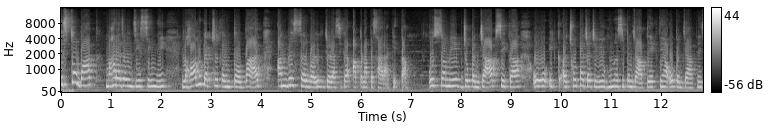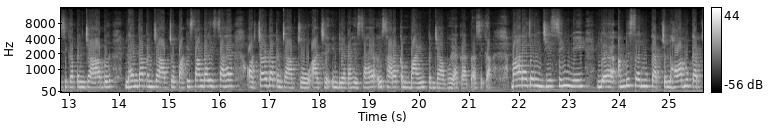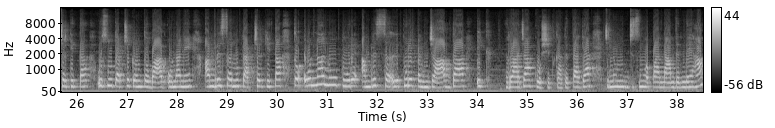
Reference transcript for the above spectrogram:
ਇਸ ਤੋਂ ਬਾਅਦ ਮਹਾਰਾਜਾ ਰਣਜੀਤ ਸਿੰਘ ਨੇ ਲਾਹੌਰ ਨੂੰ ਕੈਪਚਰ ਕਰਨ ਤੋਂ ਬਾਅਦ ਅੰਮ੍ਰਿਤਸਰ ਵੱਲ ਜਿਹੜਾ ਸੀਗਾ ਆਪਣਾ ਪਸਾਰਾ ਕੀਤਾ। ਉਸ ਸਮੇਂ ਜੋ ਪੰਜਾਬ ਸੀਗਾ, ਉਹ ਇੱਕ ਛੋਟਾ ਜਿਹਾ ਜਿਵੇਂ ਹੁਣ ਅਸੀਂ ਪੰਜਾਬ ਦੇਖਦੇ ਹਾਂ, ਉਹ ਪੰਜਾਬ ਨਹੀਂ ਸੀਗਾ। ਪੰਜਾਬ, ਲਹਿੰਦਾ ਪੰਜਾਬ ਜੋ ਪਾਕਿਸਤਾਨ ਦਾ ਹਿੱਸਾ ਹੈ ਔਰ ਚੜ੍ਹਦਾ ਪੰਜਾਬ ਜੋ ਅੱਜ ਇੰਡੀਆ ਦਾ ਹਿੱਸਾ ਹੈ, ਇਹ ਸਾਰਾ ਕੰਬਾਈਨ ਪੰਜਾਬ ਹੋਇਆ ਕਰਦਾ ਸੀਗਾ। ਮਹਾਰਾਜਾ ਰਣਜੀਤ ਸਿੰਘ ਨੇ ਅੰਮ੍ਰਿਤਸਰ ਨੂੰ ਕੈਪਚਰ ਲਾਹੌਰ ਨੂੰ ਕੈਪਚਰ ਕੀਤਾ। ਉਸ ਨੂੰ ਕੈਪਚਰ ਕਰਨ ਤੋਂ ਬਾਅਦ ਉਹਨਾਂ ਨੇ ਅੰਮ੍ਰਿਤਸਰ ਨੂੰ ਕੈਪਚਰ ਕੀਤਾ। ਤਾਂ ਉਹਨਾਂ ਨੂੰ ਪੂਰੇ ਅੰਮ੍ਰਿਤਸਰ, ਪੂਰੇ ਪੰਜਾਬ ਦਾ ਇੱਕ ਰਾਜਾ ਘੋਸ਼ਿਤ ਕਰ ਦਿੱਤਾ ਗਿਆ ਜਿਹਨੂੰ ਜਿਸ ਨੂੰ ਆਪਾਂ ਨਾਮ ਦਿੰਦੇ ਹਾਂ,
